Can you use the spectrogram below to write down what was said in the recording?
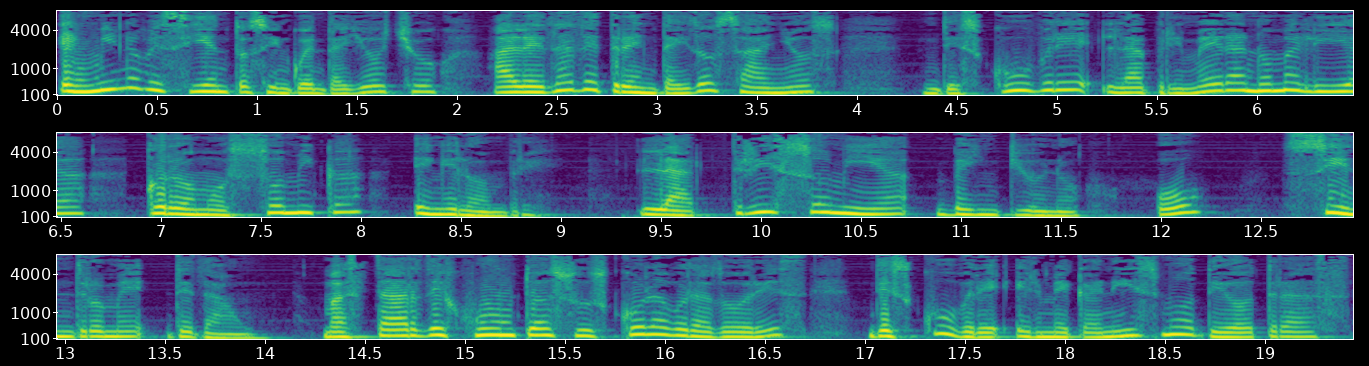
En 1958, a la edad de 32 años, descubre la primera anomalía cromosómica en el hombre, la trisomía 21 o síndrome de Down. Más tarde, junto a sus colaboradores, descubre el mecanismo de otras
